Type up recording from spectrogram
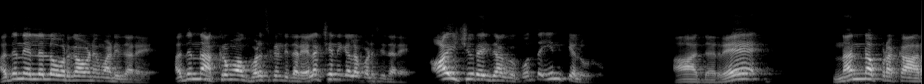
ಅದನ್ನ ಎಲ್ಲೆಲ್ಲೋ ವರ್ಗಾವಣೆ ಮಾಡಿದ್ದಾರೆ, ಅದನ್ನ ಅಕ್ರಮವಾಗಿ ಬಳಸ್ಕೊಂಡಿದ್ದಾರೆ ಎಲೆಕ್ಷನ್ಗೆಲ್ಲ ಬಳಸಿದ್ದಾರೆ, ಆ ಇಶ್ಯೂ ರೈಸ್ ಆಗಬೇಕು ಅಂತ ಇನ್ ಕೆಲವರು. ಆದರೆ ನನ್ನ ಪ್ರಕಾರ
